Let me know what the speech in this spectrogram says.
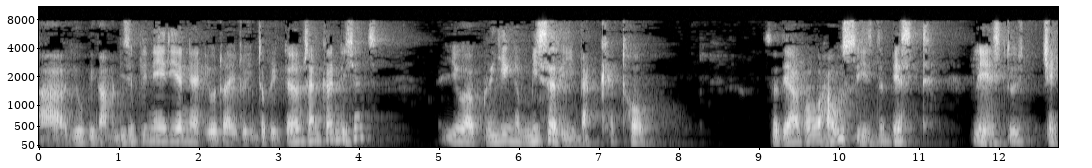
uh, you become a disciplinarian and you try to interpret terms and conditions, you are bringing a misery back at home. So therefore, house is the best place to check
